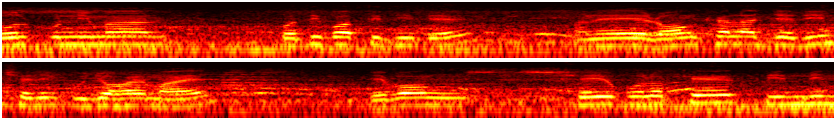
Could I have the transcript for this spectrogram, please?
দোল পূর্ণিমার প্রতিপদ তিথিতে মানে রং খেলার যে দিন, সেদিন পুজো হয় মায়ের। এবং সেই উপলক্ষে তিন দিন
